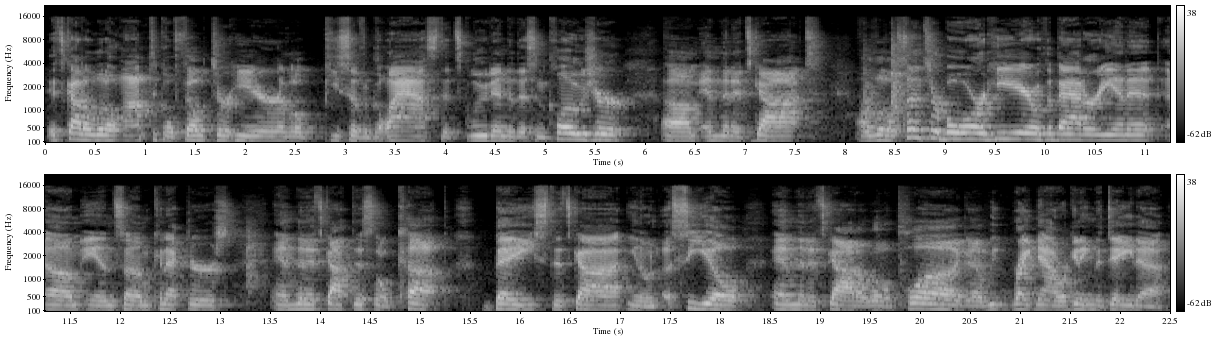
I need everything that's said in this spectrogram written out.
it's got a little optical filter here, a little piece of glass that's glued into this enclosure. Um, and then it's got a little sensor board here with a battery in it um, and some connectors. And then it's got this little cup base that's got, you know, a seal and then it's got a little plug. Uh, we Right now we're getting the data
